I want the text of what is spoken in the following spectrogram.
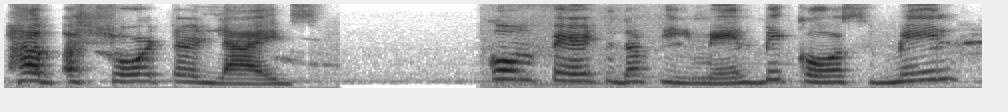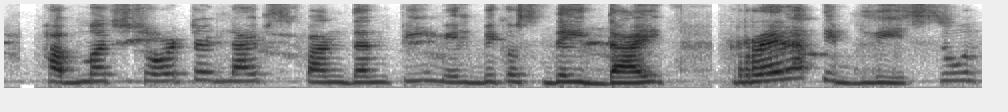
have a shorter lives compared to the female because male have much shorter lifespan than female because they die relatively soon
